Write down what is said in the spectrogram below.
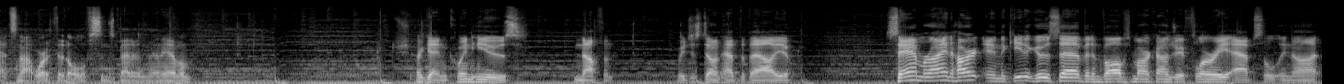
That's not worth it. Olofsson's better than any of them. Again, Quinn Hughes, nothing. We just don't have the value. Sam Reinhart and Nikita Gusev. It involves Marc-Andre Fleury. Absolutely not.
